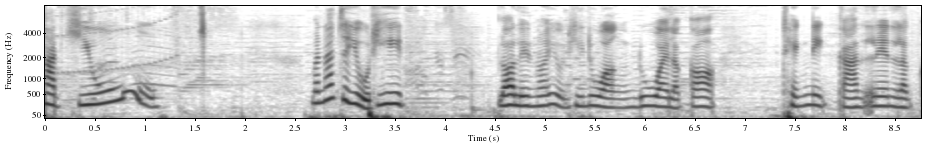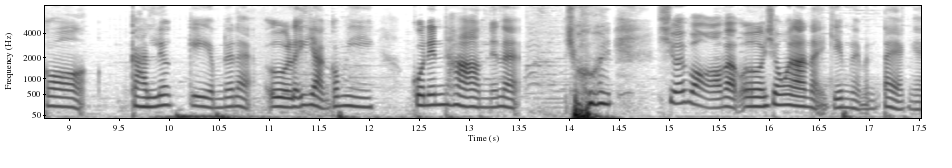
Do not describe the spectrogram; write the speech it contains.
ขาดคิ้ว มันน่าจะอยู่ที่รอเล่นว่าอยู่ที่ดวงด้วยแล้วก็เทคนิคการเล่นแล้วก็การเลือกเกมด้วยแหละ เออ และอีกอย่างก็มีโกลเด้นไทม์นี่แหละ ช่วยช่วยบอกแบบเออ ช่วงเวลาไหนเกมไหนมันแตกไง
